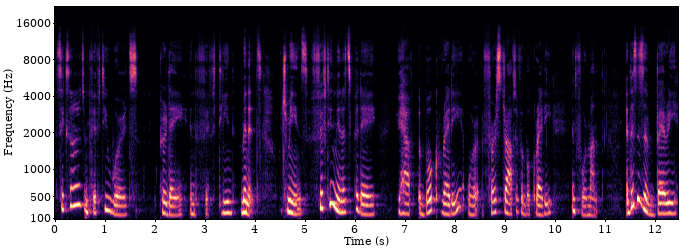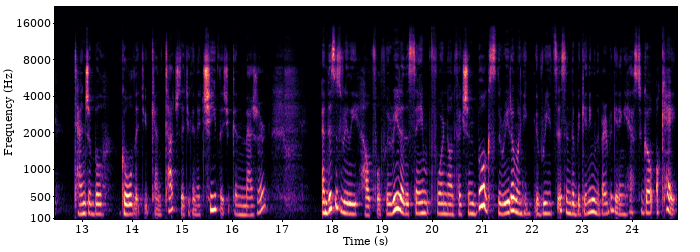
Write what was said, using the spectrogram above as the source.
650 words per day in 15 minutes, which means 15 minutes per day you have a book ready or first draft of a book ready in four months. And this is a very tangible goal that you can touch, that you can achieve, that you can measure. And this is really helpful for a reader. The same for nonfiction books. The reader, when he reads this in the beginning, in the very beginning, he has to go, okay,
